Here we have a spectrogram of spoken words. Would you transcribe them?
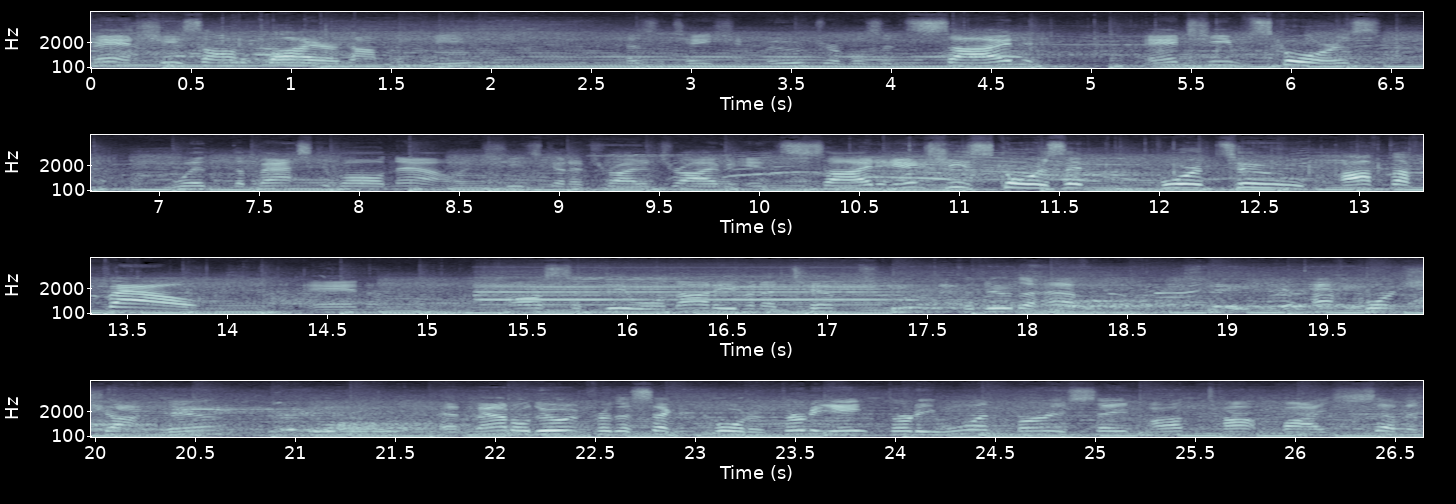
Man, she's on fire. Top the key. Hesitation move, dribbles inside, and she scores with the basketball now. And she's going to try to drive inside, and she scores it for two off the foul. And Austin Peay will not even attempt to do the half half-court shot there. And that'll do it for the second quarter. 38-31, Murray State on top by seven.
